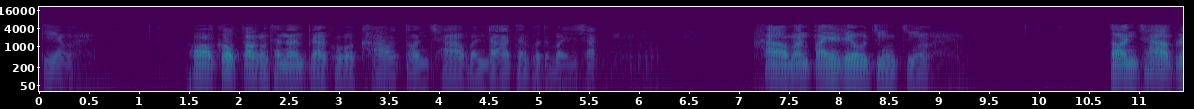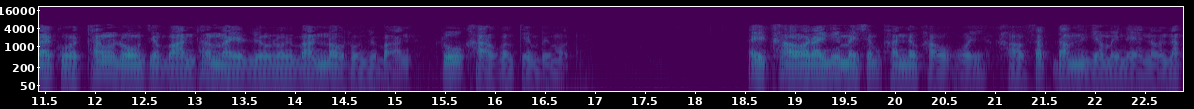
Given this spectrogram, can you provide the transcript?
เตียง พอเขาฟังเท่านั้นปรากฏว่าข่าวตอนเช้าบรรดาท่านพุทธบริษัท ข่าวมันไปเร็วจริง ๆ ตอนเช้าปรากฏทั้งโรงพยาบาลทั้งในโรงพยาบาลนอกโรงพยาบาล รู้ข่าวกันเต็มไปหมดไอ้ข่าวอะไรนี่ไม่สำคัญเท่าข่าวหวย ข่าวซัดดำนี่ยังไม่แน่นอนนัก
